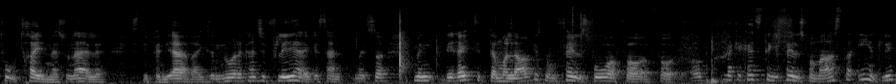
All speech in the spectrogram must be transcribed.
to-tre nasjonale stipendiater. Sant? Nå er det kanskje flere, ikke sant? Men, så, men det er riktig, det må lages noen felles for, for og Man kan kanskje tenke felles for master, egentlig.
